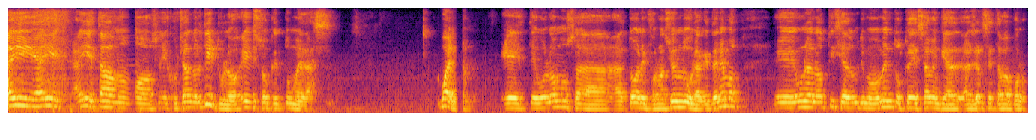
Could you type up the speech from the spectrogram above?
Ahí, ahí, ahí estábamos escuchando el título, Eso que tú me das. Bueno, este, volvamos a, toda la información dura que tenemos. Eh, una noticia de último momento, ustedes saben que ayer se estaba por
